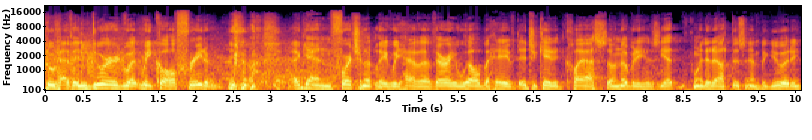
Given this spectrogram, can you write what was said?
who have endured what we call freedom. Again, fortunately, we have a very well behaved, educated class, so nobody has yet pointed out this ambiguity.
